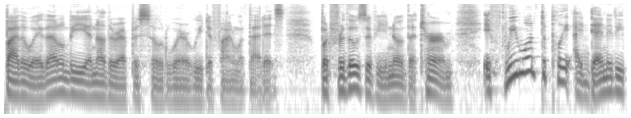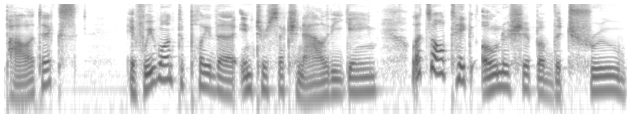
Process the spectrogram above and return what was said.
by the way, that'll be another episode where we define what that is. But for those of you who know the term, if we want to play identity politics, if we want to play the intersectionality game, let's all take ownership of the true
